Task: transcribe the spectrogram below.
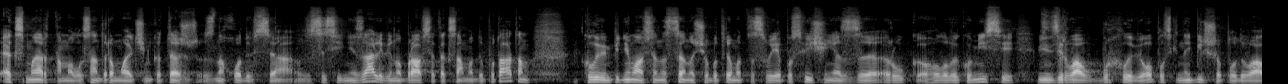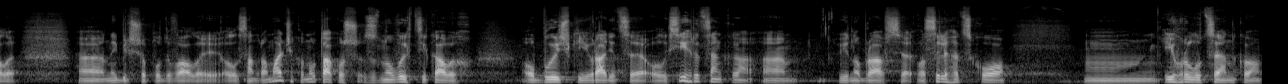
екс-мер там Олександр Омельченко теж знаходився в сесійній залі. Він обрався так само депутатом. Коли він піднімався на сцену, щоб отримати своє посвідчення з рук голови комісії, він зірвав бурхливі оплески. Найбільше аплодували, е, найбільше аплодували Олександру Омельченко. Ну також з нових цікавих облич в Київраді це Олексій Гриценко. е, Він обрався, Василь Гацько, Ігор Луценко.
